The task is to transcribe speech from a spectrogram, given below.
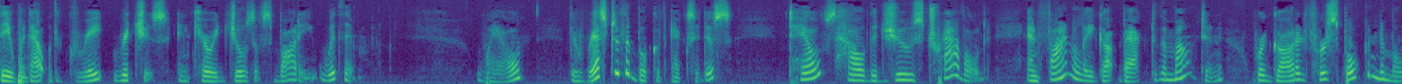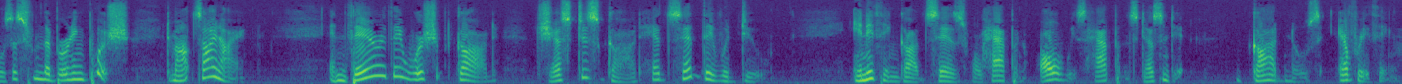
They went out with great riches and carried Joseph's body with them. Well, the rest of the book of Exodus tells how the Jews traveled and finally got back to the mountain where God had first spoken to Moses from the burning bush to Mount Sinai. And there they worshiped God just as God had said they would do. Anything God says will happen always happens, doesn't it? God knows everything,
